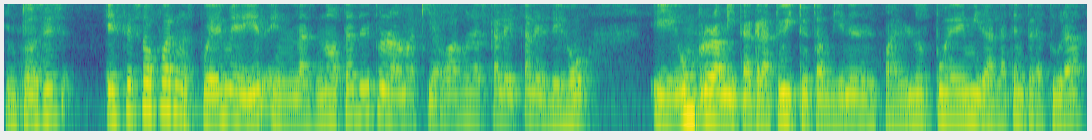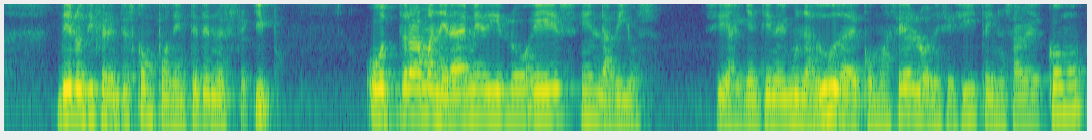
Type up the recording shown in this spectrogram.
Entonces, este software nos puede medir en las notas del programa. Aquí abajo en la escaleta les dejo eh, un programita gratuito también en el cual nos puede mirar la temperatura de los diferentes componentes de nuestro equipo. Otra manera de medirlo es en la BIOS. Si alguien tiene alguna duda de cómo hacerlo, necesita y no sabe cómo,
